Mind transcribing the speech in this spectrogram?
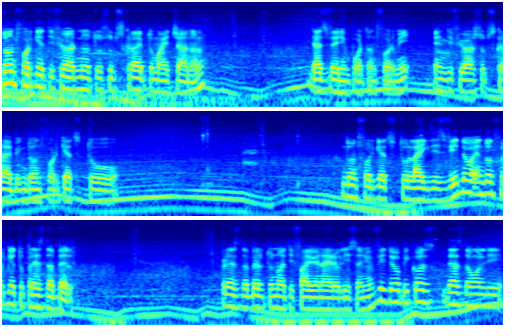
don't forget if you are new to subscribe to my channel that's very important for me. And if you are subscribing don't forget to don't forget to like this video and don't forget to press the bell. Press the bell to notify when I release a new video because that's the only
